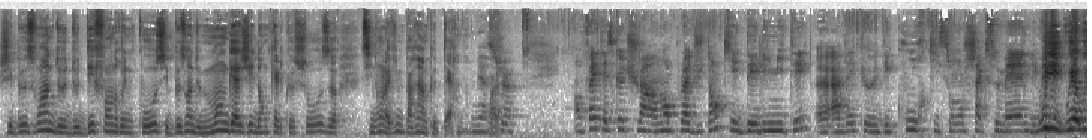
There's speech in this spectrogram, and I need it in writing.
J'ai besoin de, de, défendre une cause, j'ai besoin de m'engager dans quelque chose, sinon la vie me paraît un peu terne. Bien sûr. En fait, est-ce que tu as un emploi du temps qui est délimité euh, avec euh, des cours qui sont chaque semaine les mêmes, Oui, oui, oui,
